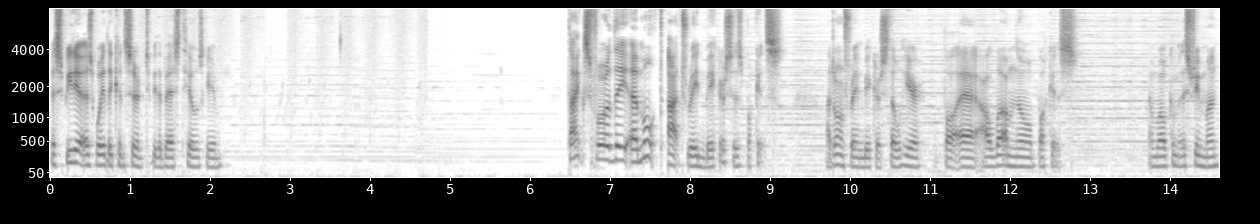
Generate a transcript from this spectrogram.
Vesperia is widely considered to be the best Tales game. Thanks for the emote at Rainbaker, says Buckets. I don't know if Rainbaker's still here, but uh, I'll let him know, Buckets. And welcome to the stream, man.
